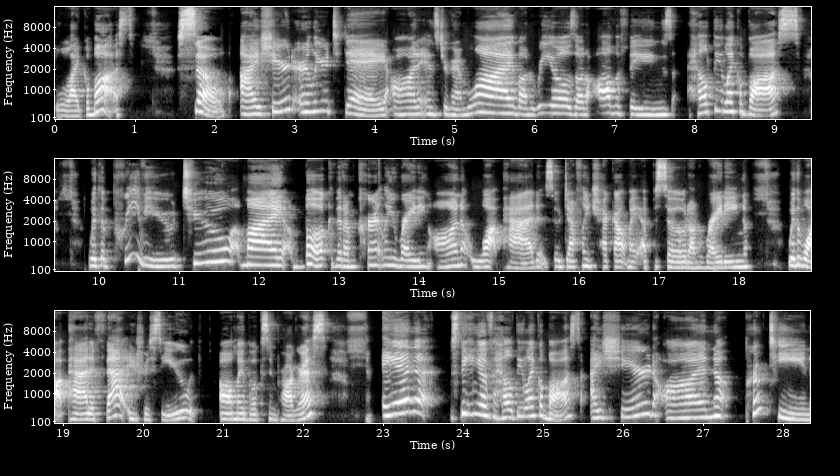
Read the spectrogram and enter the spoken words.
Like a Boss. So, I shared earlier today on Instagram Live, on Reels, on all the things, Healthy Like a Boss, with a preview to my book that I'm currently writing on Wattpad. So, definitely check out my episode on writing with Wattpad if that interests you, all my books in progress. And speaking of Healthy Like a Boss, I shared on protein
